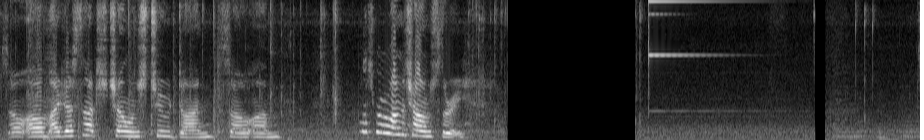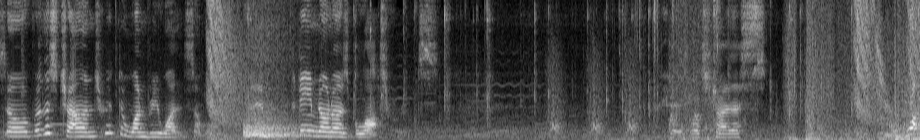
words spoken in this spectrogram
So, um, I guess that's challenge two done. So, um, Let's move on to challenge three. So for this challenge, we have to 1v1 someone. The name known as Blox Fruits. Okay, let's try this. What?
